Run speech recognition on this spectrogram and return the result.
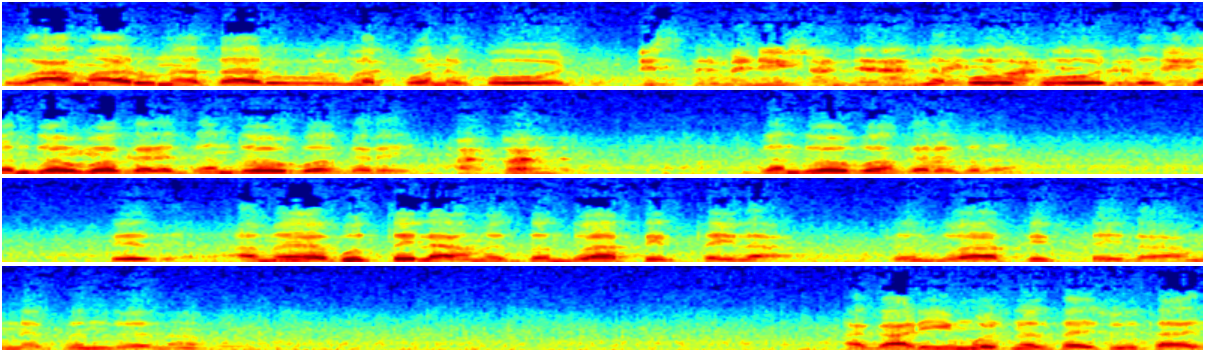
તું આ મારું ના તારું નફો ને ખોટ. ડિસ્ક્રિમિનેશન નફો ખોટ બધું દ્વંદ્વ ઊભા કરે ધંધો ઊભા કરે. ધંધો ઊભા કરે બધા. તે અમે અભૂત થયેલા અમે દ્વંદ્વાતીત થયેલા. દ્વંદ્વાતીત થયેલા. અમને ધંધો ના આ ગાડી ઇમોશનલ થાય શું થાય?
